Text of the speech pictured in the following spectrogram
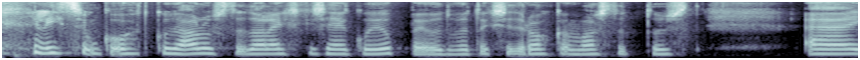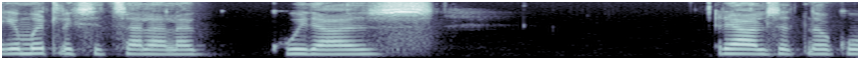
lihtsam koht, kus alustada, olekski see, kui õppejõud võtaksid rohkem vastutust äh, ja mõtleksid sellele, kuidas reaalselt nagu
